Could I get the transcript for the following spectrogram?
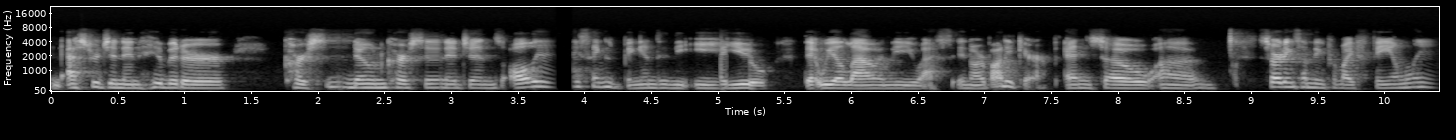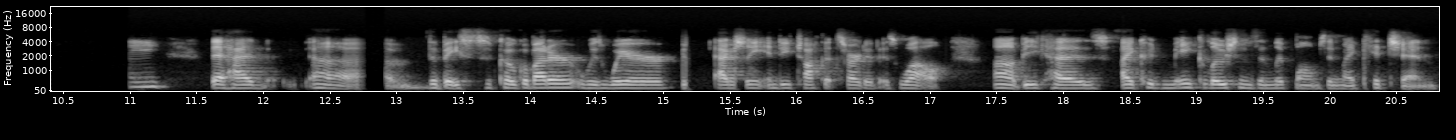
an estrogen inhibitor, known carcinogens, all these things banned in the EU that we allow in the US in our body care. And so, um, starting something for my family that had uh, the basis of cocoa butter was where actually Indi chocolate started as well, uh, because I could make lotions and lip balms in my kitchen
